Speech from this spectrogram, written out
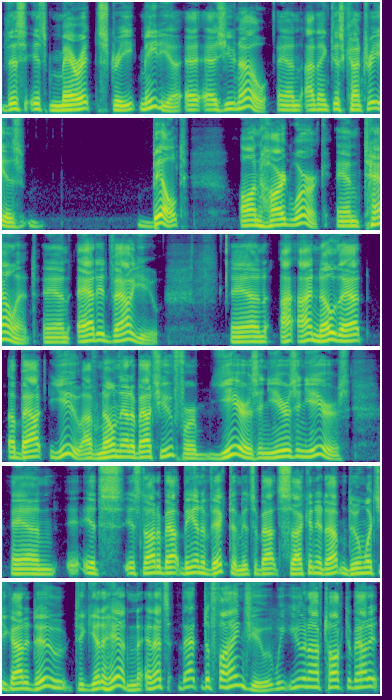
This it's Merit Street Media, a- as you know, and I think this country is built on hard work and talent and added value. And I, I know that about you. I've known that about you for years and years and years. And it's it's not about being a victim. It's about sucking it up and doing what you got to do to get ahead. And, and that's that defines you. We, you and I have talked about it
